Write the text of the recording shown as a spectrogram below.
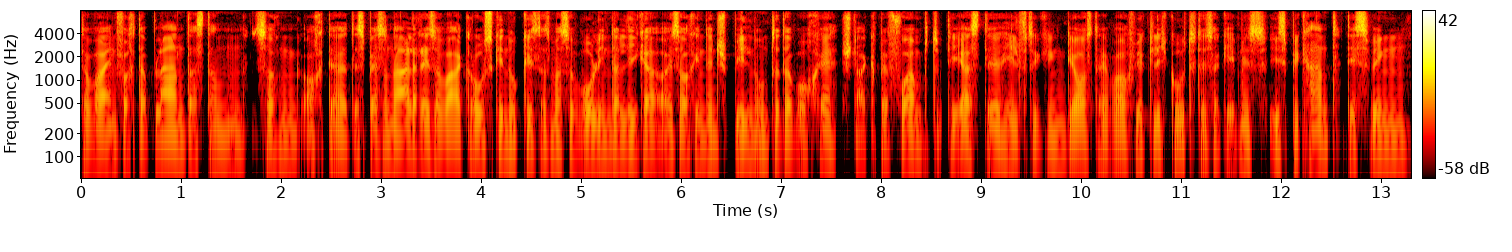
da war einfach der Plan, dass dann sagen, auch der, das Personalreservoir groß genug ist, dass man sowohl in der Liga als auch in den Spielen unter der Woche stark performt. Die erste Hälfte gegen die Austria war auch wirklich gut. Das Ergebnis ist bekannt. Deswegen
